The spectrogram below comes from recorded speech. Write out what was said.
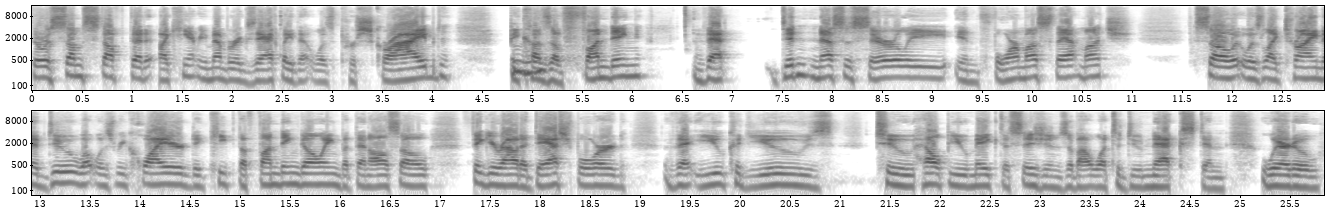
there was some stuff that I can't remember exactly that was prescribed because mm-hmm. of funding that didn't necessarily inform us that much. So it was like trying to do what was required to keep the funding going, but then also figure out a dashboard that you could use to help you make decisions about what to do next and where to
